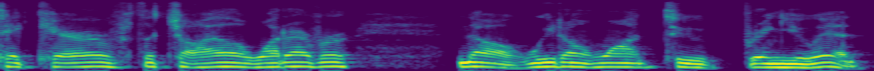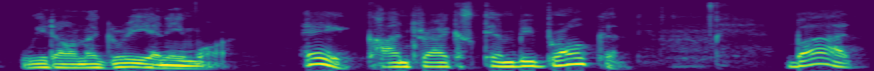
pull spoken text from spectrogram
take care of the child or whatever. No, we don't want to bring you in. We don't agree anymore. Hey, contracts can be broken. But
